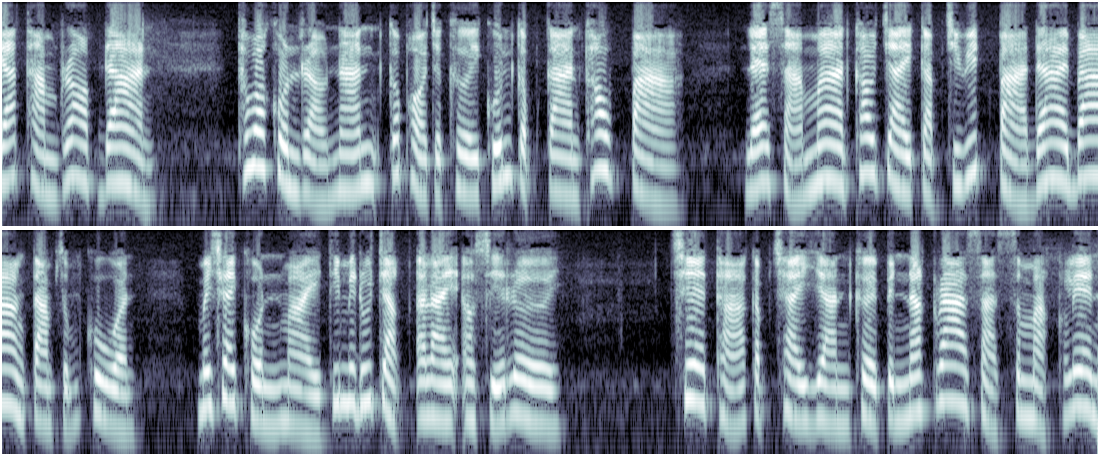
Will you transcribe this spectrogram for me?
ยธรรมรอบด้านทว่าคนเหล่านั้นก็พอจะเคยคุ้นกับการเข้าป่า และสามารถเข้าใจกับชีวิตป่าได้บ้างตามสมควร ไม่ใช่คนใหม่ที่ไม่รู้จักอะไรเอาเสียเลย เชษฐากับชายยันเคยเป็นนักล่าสัตว์สมัครเล่น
